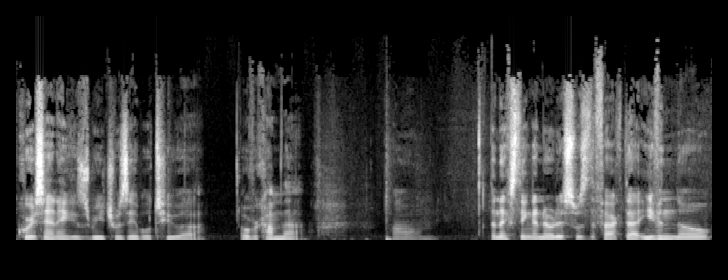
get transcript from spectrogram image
Corey Sandhagen's reach was able to uh, overcome that. Um, the next thing I noticed was the fact that even though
